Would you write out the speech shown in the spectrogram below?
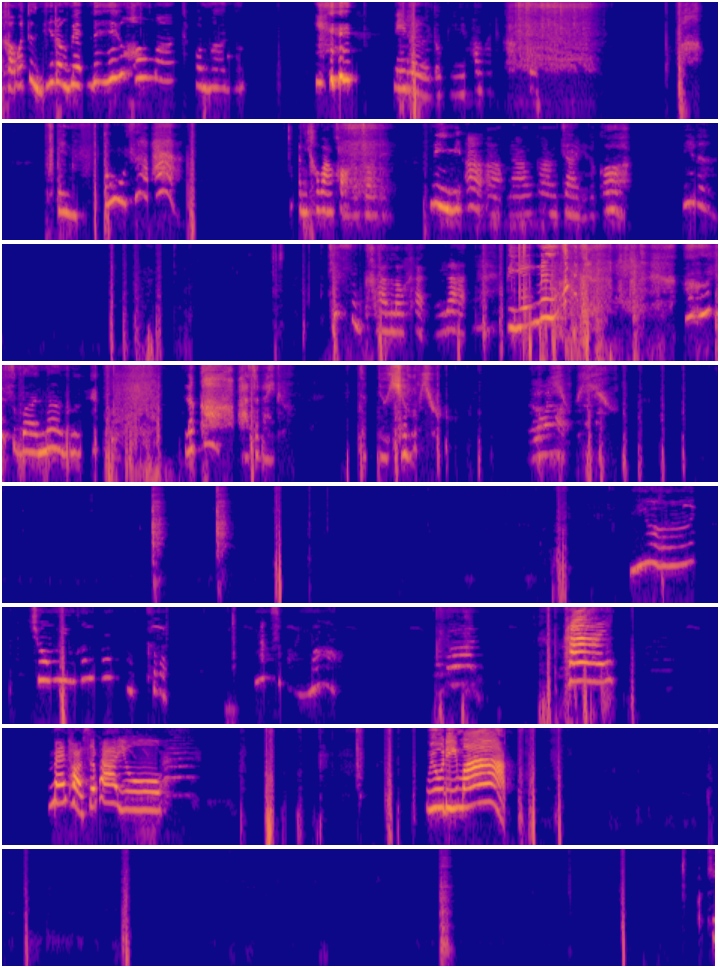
นะคะว่าถึงที่โรงเรียนแล้วเข้ามาประมาณนี้นี่เลยตรงนี้มีผ้ามันขาวเป็นตู้เสื้อผ้า อันนี้เขาวางของเรียบร้อยเลยนี่มีอ่างอาบน้ำกลางใจแล้วก็ นี่เลยที่สำคัญเราขาดไม่ได้เตียงหนึ่ง บายมากเลยแล้วก็พาสไปดูจะไปดูชมวิวนี่เลยชมวิวข้างนอกคือแบบนั่งสบายมาก ฮายแม่ถ อดเสื้อผ้าอยู่ วิวดีมาก โอเค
